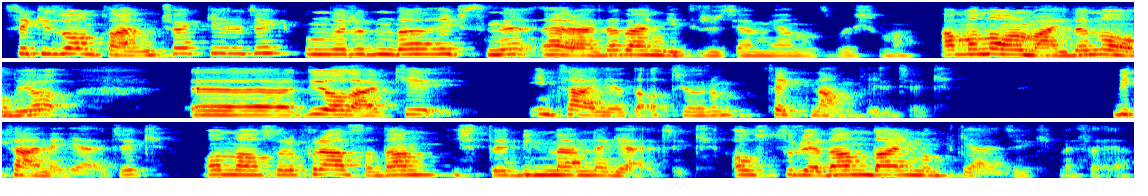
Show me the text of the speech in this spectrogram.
8-10 tane uçak gelecek. Bunların da hepsini herhalde ben getireceğim yalnız başıma. Ama normalde ne oluyor? Ee, diyorlar ki İtalya'da atıyorum Teknam gelecek. Bir tane gelecek. Ondan sonra Fransa'dan işte bilmem ne gelecek. Avusturya'dan Diamond gelecek mesela.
